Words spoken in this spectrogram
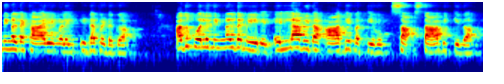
നിങ്ങളുടെ കാര്യങ്ങളിൽ ഇടപെടുക. അതുപോലെ നിങ്ങളുടെ മേലിൽ എല്ലാവിധ ആധിപത്യവും സ്ഥാപിക്കുക.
